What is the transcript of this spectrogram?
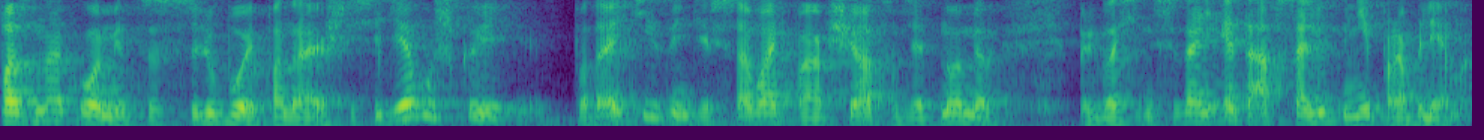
познакомиться с любой понравившейся девушкой, подойти, заинтересовать, пообщаться, взять номер, пригласить на свидание, это абсолютно не проблема.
